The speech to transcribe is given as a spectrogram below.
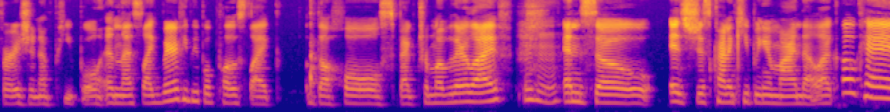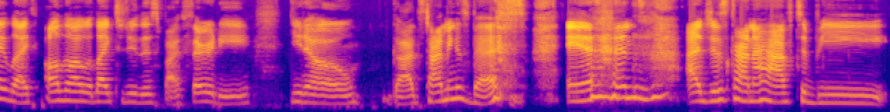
version of people, unless like very few people post like the whole spectrum of their life. Mm-hmm. And so it's just kind of keeping in mind that, like, okay, like, although I would like to do this by 30, you know, God's timing is best. and mm-hmm. I just kind of have to be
